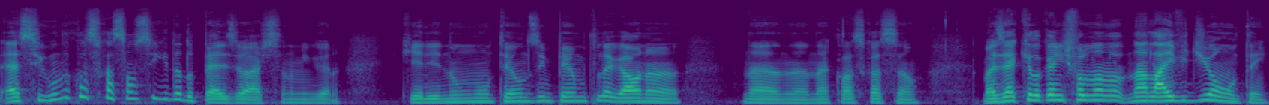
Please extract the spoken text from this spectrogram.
É a segunda classificação seguida do Pérez, eu acho, se não me engano. Que ele não, não tem um desempenho muito legal na, na, na- na classificação. Mas é aquilo que a gente falou na, na live de ontem.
